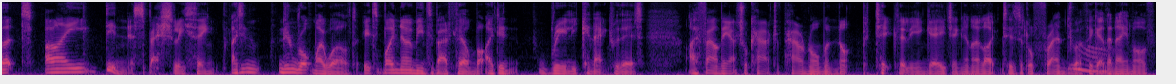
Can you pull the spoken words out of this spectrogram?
But I didn't especially think I didn't didn't rock my world. It's by no means a bad film, but I didn't really connect with it. I found the actual character of Paranorman not particularly engaging, and I liked his little friend, who I forget the name of.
